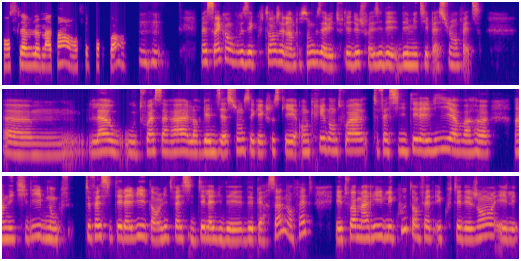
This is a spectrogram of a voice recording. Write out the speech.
qu'on se lève le matin, on sait pourquoi. Mhm. Bah, c'est vrai qu'en vous écoutant, j'ai l'impression que vous avez toutes les deux choisi des, des métiers passion en fait. Euh, là où, où toi, Sarah, l'organisation, c'est quelque chose qui est ancré dans toi, te faciliter la vie, avoir euh, un équilibre, donc te faciliter la vie et tu as envie de faciliter la vie des, des personnes en fait. Et toi, Marie, l'écoute en fait, écouter les gens et les,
